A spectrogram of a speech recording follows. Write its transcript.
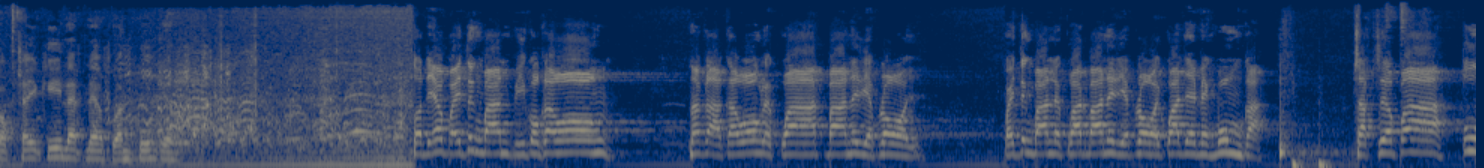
ตกใจขี้เล็ดแล้วเพื่อนพูดเองตอนเดียวไปถึงบ้านปีกกาวองหน้ากากกาวองเลยกวาดบ้านให้เรียบร้อย ไปถึงบ้านเลยกวาดบ้านให้เรียบร้อย กวาดใยแมงมุมกะสักเสื้อผ้าตู้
